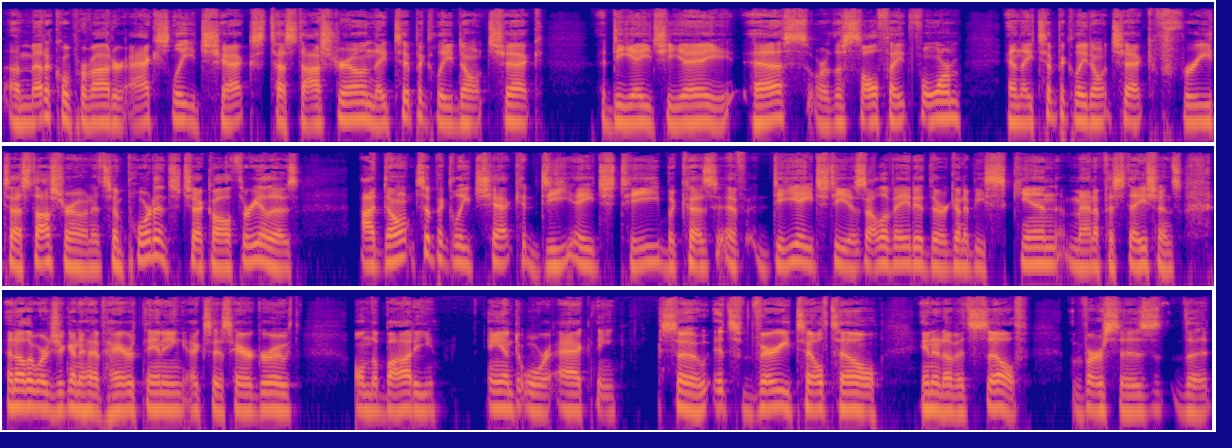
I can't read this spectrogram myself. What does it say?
a medical provider actually checks testosterone, they typically don't check DHEAS or the sulfate form, and they typically don't check free testosterone. It's important to check all three of those. I don't typically check DHT because if DHT is elevated, there are going to be skin manifestations. In other words, you're going to have hair thinning, excess hair growth on the body, and or acne. So it's very telltale in and of itself versus the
